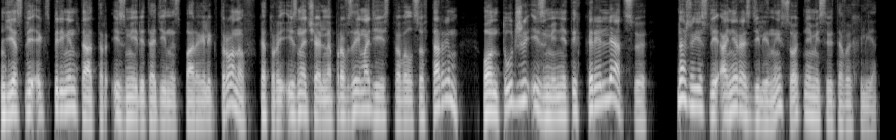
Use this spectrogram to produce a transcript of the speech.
Если экспериментатор измерит один из пары электронов, который изначально провзаимодействовал со вторым, он тут же изменит их корреляцию, даже если они разделены сотнями световых лет.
